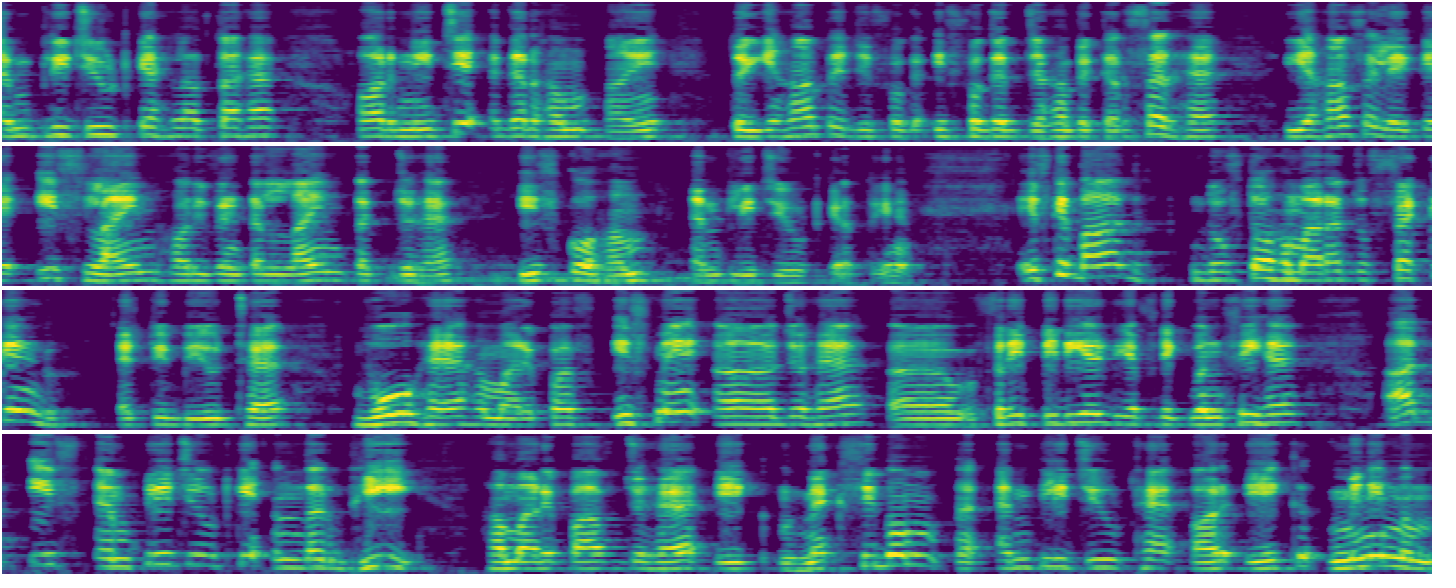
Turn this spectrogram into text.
एम्पलीट्यूड कहलाता है। और नीचे अगर हम आए तो यहाँ पे जिस वक्त, इस वक्त जहाँ पे कर्सर है, यहाँ से लेके इस लाइन हॉरिजेंटल लाइन तक जो है, इसको हम एम्पलीट्यूड कहते हैं। इसके बाद दोस्तों, हमारा जो सेकंड एट्रीब्यूट है, वो है हमारे पास इसमें जो है फ्री पीरियड या फ्रीक्वेंसी है। अब इस एम्पलीट्यूड के अंदर भी हमारे पास जो है एक मैक्सिमम एम्पलीट्यूड है और एक मिनिमम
